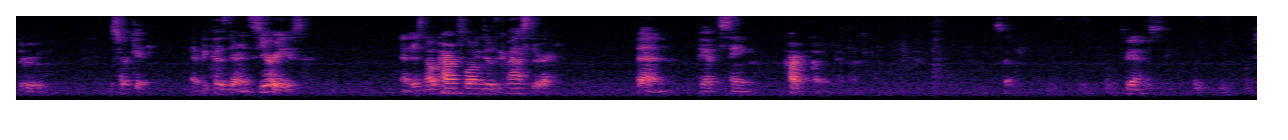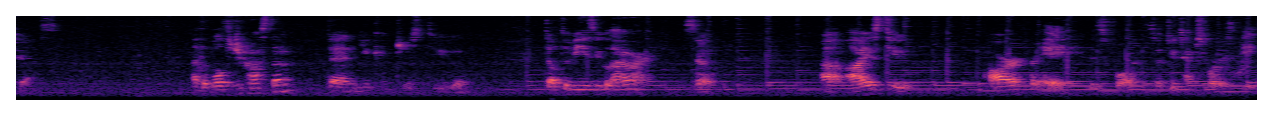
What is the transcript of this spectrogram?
through the circuit. And because they're in series, and there's no current flowing through the capacitor, then they have the same current going through them. So, 2 amps, 2 amps. At the voltage across them, then you can just do delta V is equal to IR. So, um, I is 2, R for A is 4, so 2 times 4 is 8.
